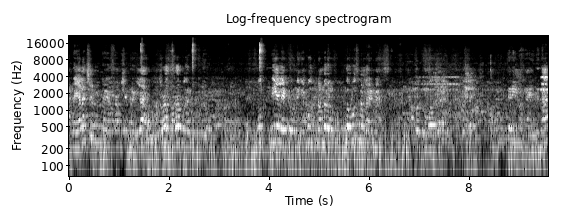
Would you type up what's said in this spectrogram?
அந்த எலெக்ஷன் கமிஷன் இருக்குல்ல அதோட தொடர்புல இருக்கக்கூடிய பூத் பிஎல்ஏ டூ நீங்க பூத் நம்பர் உங்க பூத் நம்பர் என்ன? தெரியுமாங்க? இதுதான்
